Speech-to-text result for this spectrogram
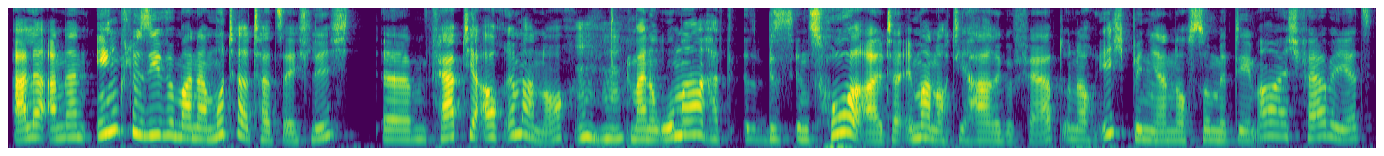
Alle anderen, inklusive meiner Mutter tatsächlich, ähm, färbt ja auch immer noch. Meine Oma hat bis ins hohe Alter immer noch die Haare gefärbt und auch ich bin ja noch so mit dem, ah, ich färbe jetzt.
